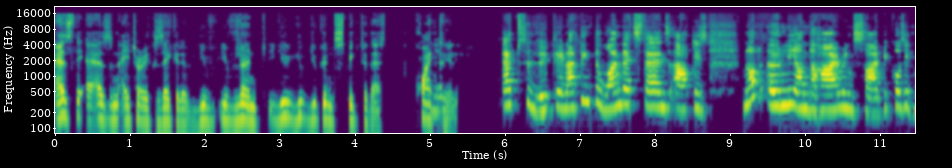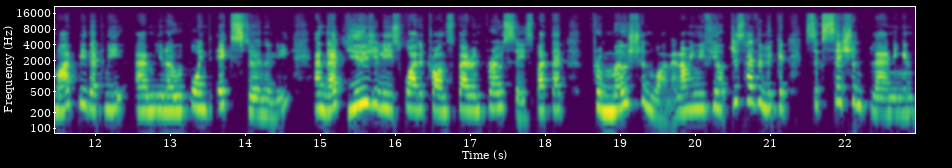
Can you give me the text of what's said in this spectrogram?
As the as an HR executive, you've you've learned you you you can speak to that quite yeah. clearly. Absolutely. And I think the one that stands out is not only on the hiring side, because it might be that we, um, you know, appoint externally, and that usually is quite a transparent process, but that promotion one. And I mean, if you just have a look at succession planning and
